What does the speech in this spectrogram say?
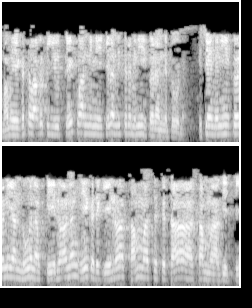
මම ඒකට වගකිය යුත්තේ වන්නේ කියලා නිතර මෙනෙහි කරන්නට ඕන. එසේ මෙනෙහි කරන යන නුවණක් තියෙනවා නම් ඒකට කියනවා කම්මස්සකතා සම්මාදිට්ඨි.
